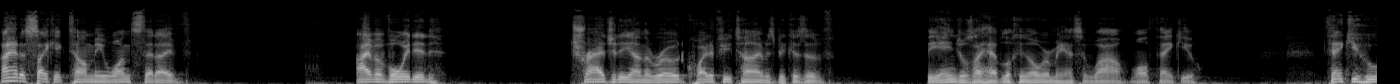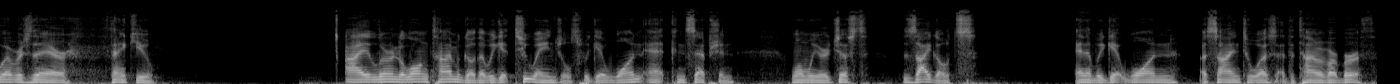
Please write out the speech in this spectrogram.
I had a psychic tell me once that I've I've avoided tragedy on the road quite a few times because of the angels I have looking over me. I said, "Wow, well, thank you, thank you, whoever's there, thank you." I learned a long time ago that we get two angels. We get one at conception, when we are just zygotes, and then we get one assigned to us at the time of our birth.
